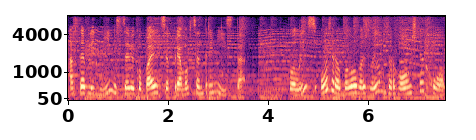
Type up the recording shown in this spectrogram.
А в теплі дні місцеві купаються прямо в центрі міста. Колись озеро було важливим торговим шляхом,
